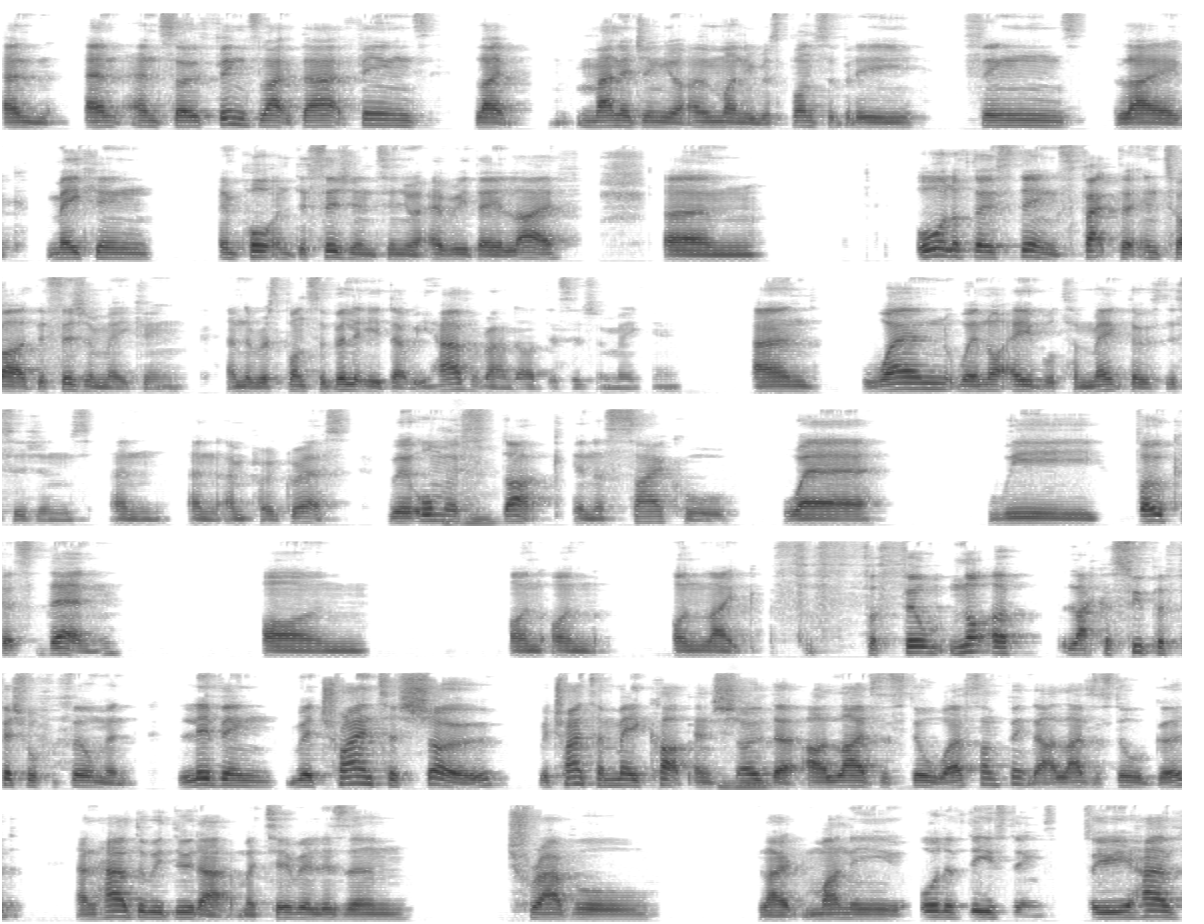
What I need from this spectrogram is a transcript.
And and and so things like that, things like managing your own money responsibly, things like making important decisions in your everyday life, um, all of those things factor into our decision making and the responsibility that we have around our decision making. And when we're not able to make those decisions and and, and progress, we're almost Mhm. stuck in a cycle where we focus then on on on on like f- fulfill not a like a superficial fulfillment living we're trying to show we're trying to make up and show Mhm. that our lives are still worth something that our lives are still good and how do we do that materialism travel like money all of these things so you have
